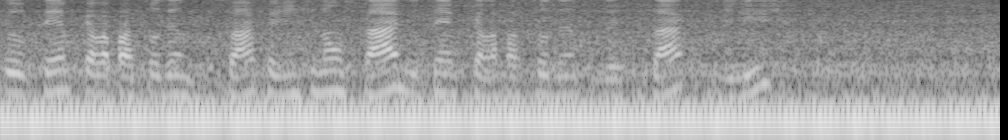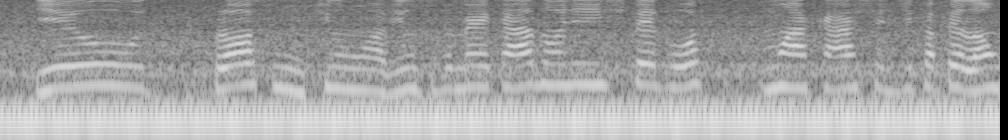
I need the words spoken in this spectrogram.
pelo tempo que ela passou dentro do saco. A gente não sabe o tempo que ela passou dentro desse saco de lixo. E o próximo tinha um, havia um supermercado onde a gente pegou uma caixa de papelão.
